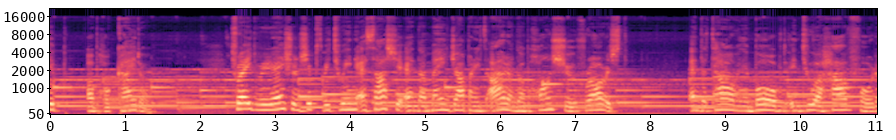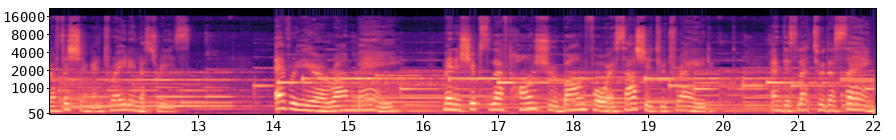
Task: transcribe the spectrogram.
tip of Hokkaido. Trade relationships between Esashi and the main Japanese island of Honshu flourished, and the town evolved into a hub for the fishing and trade industries. Every year around May, many ships left Honshu bound for Esashi to trade, and this led to the saying,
